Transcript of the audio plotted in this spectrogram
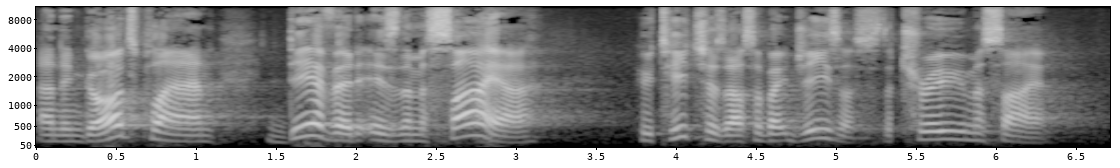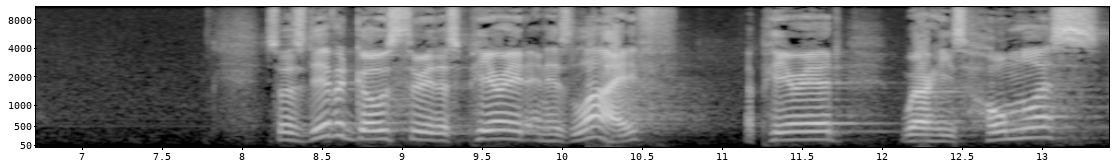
And in God's plan, David is the Messiah who teaches us about Jesus, the true Messiah. So, as David goes through this period in his life, a period where he's homeless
